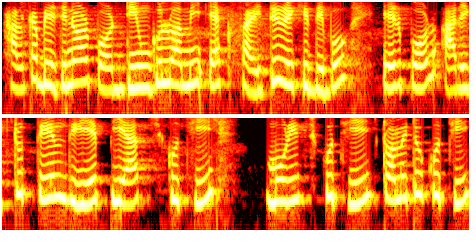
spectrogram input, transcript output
হালকা ভেজে নেওয়ার পর ডিমগুলো আমি এক সাইডে রেখে দেব। এরপর আরেকটু তেল দিয়ে পেঁয়াজ কুচি, মরিচ কুচি, টমেটো কুচি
